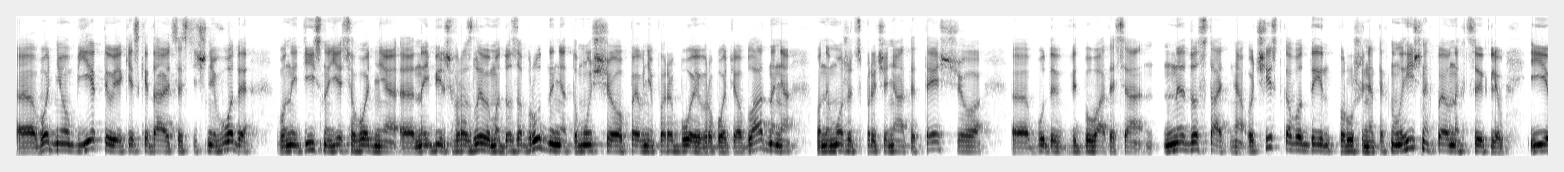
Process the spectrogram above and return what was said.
Е, Водні об'єкти, у які скидаються стічні води, вони дійсно є сьогодні найбільш вразливими до забруднення, тому що певні перебої в роботі обладнання вони можуть спричиняти те, що е, буде відбуватися недостатня очистка води, порушення технологічних певних циклів, і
